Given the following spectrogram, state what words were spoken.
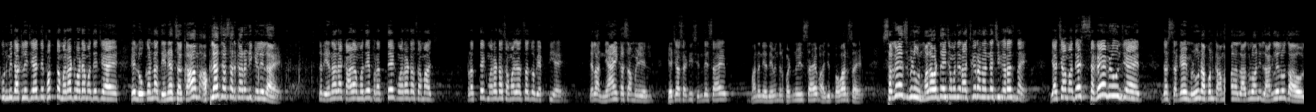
कुणबी दाखले जे आहे ते फक्त मराठवाड्यामध्ये जे आहे हे लोकांना देण्याचं काम आपल्याच या सरकारने केलेलं आहे. तर येणाऱ्या काळामध्ये प्रत्येक मराठा समाज प्रत्येक मराठा समाजाचा जो व्यक्ती आहे त्याला न्याय कसा मिळेल? याच्यासाठी शिंदे साहेब माननीय देवेंद्र फडणवीस साहेब अजित पवार साहेब सगळेच मिळून मला वाटतं याच्यामध्ये राजकारण आणण्याची गरज नाही. याच्यामध्ये सगळे मिळून जे आहेत जर सगळे मिळून आपण कामाला लागलो आणि लागलेलोच आहोत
